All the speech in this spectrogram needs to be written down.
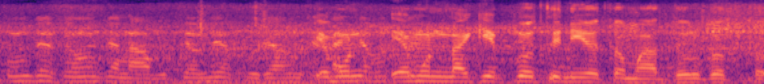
কোন দেশে শুনছে না আবুজা লইয়া বুড়া মানুষের এমন এমন নাকি প্রতিনিয়ত মারধর করতো?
